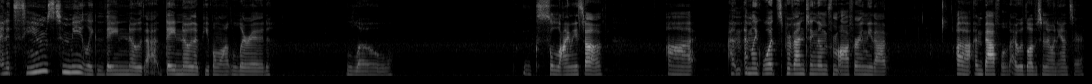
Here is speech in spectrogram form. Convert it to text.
And it seems to me like they know that. They know that people want lurid, low, slimy stuff. Uh, I'm, I'm like, what's preventing them from offering me that? Uh, I'm baffled. I would love to know an answer.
